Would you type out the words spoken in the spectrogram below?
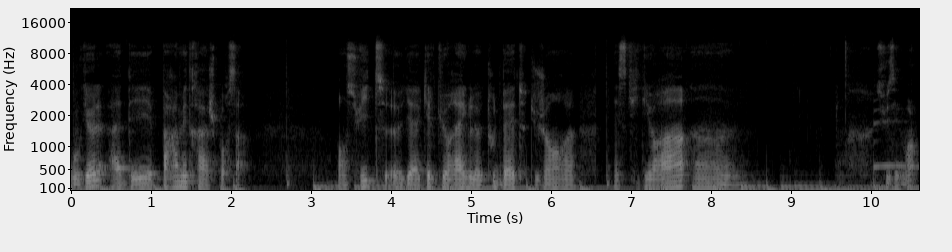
Google a des paramétrages pour ça. Ensuite, euh, il y a quelques règles toutes bêtes du genre euh, est-ce qu'il y aura un excusez-moi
